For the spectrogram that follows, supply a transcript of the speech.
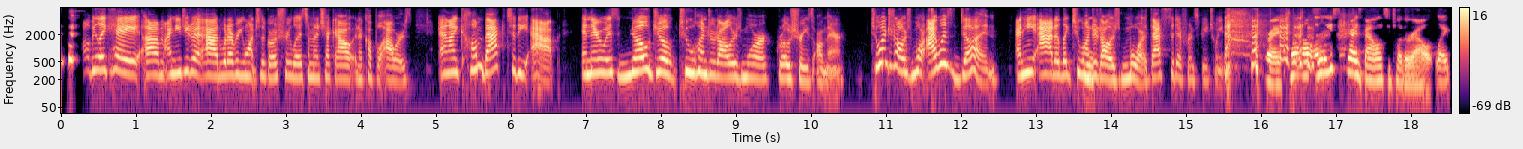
I'll be like, hey, um, I need you to add whatever you want to the grocery list. I'm going to check out in a couple hours. And I come back to the app and there was no joke $200 more groceries on there. $200 more. I was done. And he added like $200 more. That's the difference between us. right. Well, at least you guys balance each other out. Like,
